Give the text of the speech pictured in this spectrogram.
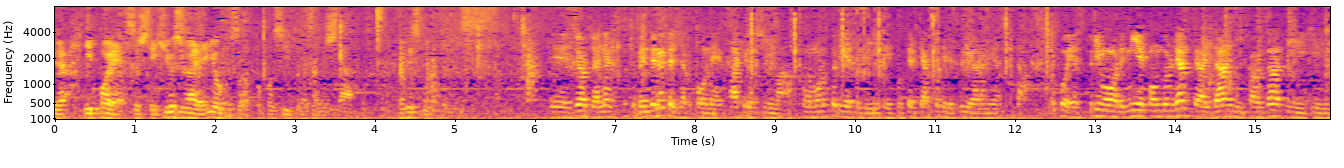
で日本へそして広島へようこそお越しくださいましたよろしくお願いします Eh, Giorgia, innanzitutto benvenuta in Giappone, a Hiroshima. Sono molto lieto di, di poterti accogliere qui alla mia città. E poi esprimo le mie condoglianze ai danni causati eh,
